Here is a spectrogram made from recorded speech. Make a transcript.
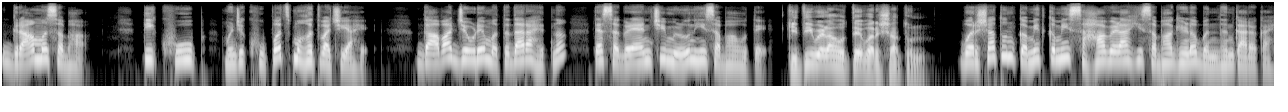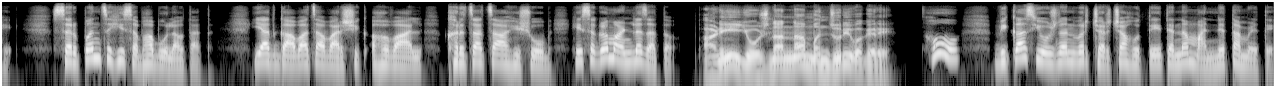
ग्रामसभा. ती खूप म्हणजे खूपच महत्वाची आहे. गावात जेवढे मतदार आहेत ना त्या सगळ्यांची मिळून ही सभा होते. किती वेळा होते वर्षातून? वर्षातून कमीत कमी सहा वेळा ही सभा घेणं बंधनकारक आहे. सरपंच ही सभा बोलावतात. यात गावाचा वार्षिक अहवाल खर्चाचा हिशोब हे सगळं मांडलं जातं. आणि योजनांना मंजुरी वगैरे. हो विकास योजनांवर चर्चा होते त्यांना मान्यता मिळते.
